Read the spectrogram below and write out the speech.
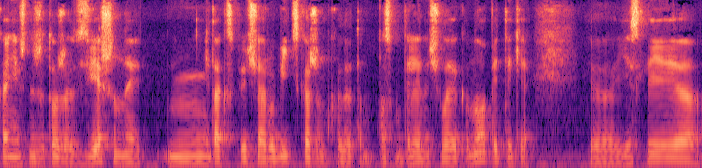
Конечно же, тоже взвешенные. Не так с плеча рубить, скажем, когда там посмотрели на человека. Но опять-таки, э, если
